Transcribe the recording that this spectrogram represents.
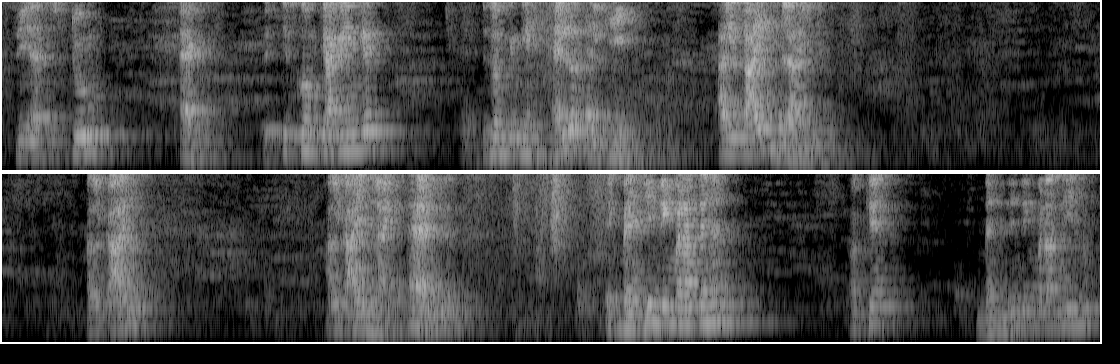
CH2X तो इसको हम क्या कहेंगे? इसको हम कहेंगे halo alkene alkyl halide alkyl alkyl halide and एक बेंजीन रिंग बनाते हैं। ओके बेंजीन रिंग बना दिए हम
